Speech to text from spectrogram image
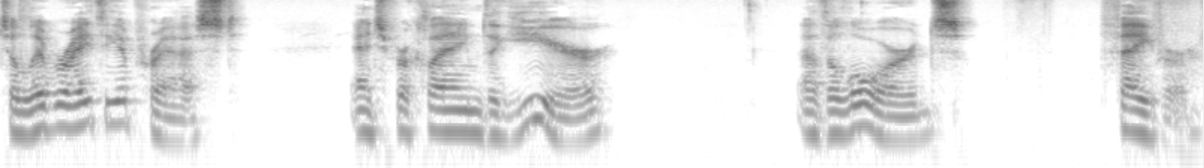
to liberate the oppressed, and to proclaim the year of the Lord's favor.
